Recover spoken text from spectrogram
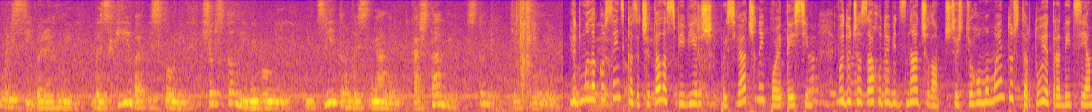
ми всі берегли, без хліба і столі, щоб столи не були, і цвітом весняним каштани століття цвіли. Людмила Косинська зачитала свій вірш, присвячений поетесі. Ведуча заходу відзначила, що з цього моменту стартує традиція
